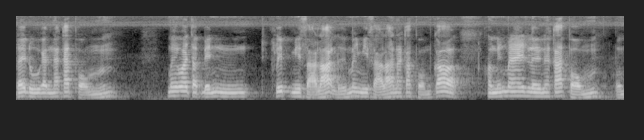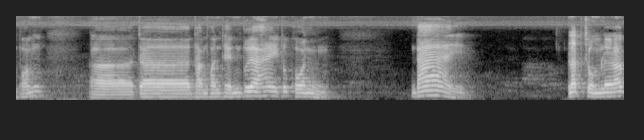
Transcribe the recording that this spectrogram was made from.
ได้ดูกันนะครับผมไม่ว่าจะเป็นคลิปมีสาระหรือไม่มีสาระนะครับ ผมก็คอมเมนต์มาได้เลยนะครับ ผมผมพร้อมอจะทำคอนเทนต์เพื่อให้ทุกคนได้ รับชมและรับ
